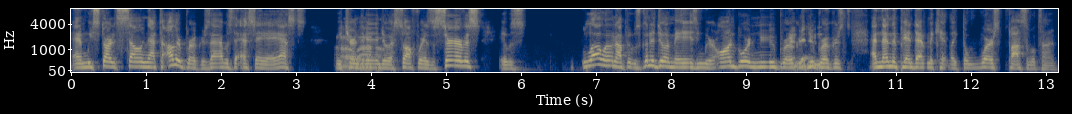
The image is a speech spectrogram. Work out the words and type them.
And we started selling that to other brokers. That was the SAAS. We Oh, turned wow. it into a software as a service. It was blowing up. It was going to do amazing. We were on board new brokers, new brokers, and then the pandemic hit like the worst possible time.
